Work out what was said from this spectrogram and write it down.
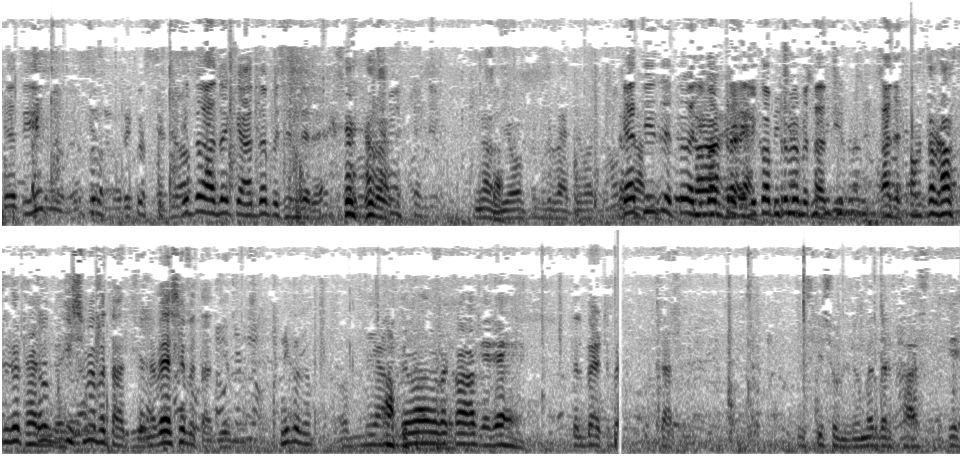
क्या ये तो आधा क्या आधा पैसेंजर है। क्या चीज़ है। तो हेलीकॉप्टर हेलीकॉप्टर में बता दिए आधा। तो, तो इसमें बता दिए ना वैसे बता दिए चल बैठ बैठ। इसकी सुन लो मैं दरखास्त के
